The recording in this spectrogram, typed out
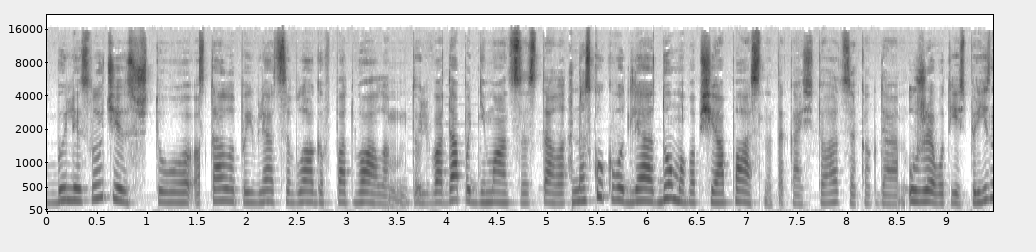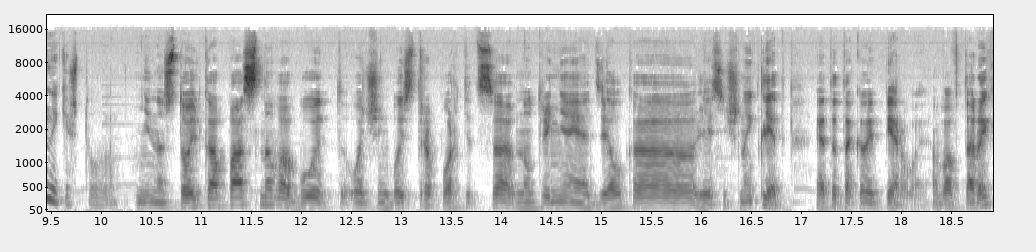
были случаи, что стала появляться влага в подвалах, то ли вода подниматься стала. Насколько вот для дома вообще опасна такая ситуация, когда уже вот есть признаки, что... Не настолько опасного, будет очень быстро портиться внутренняя отделка лестничной клетки. Это такое первое. Во-вторых,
